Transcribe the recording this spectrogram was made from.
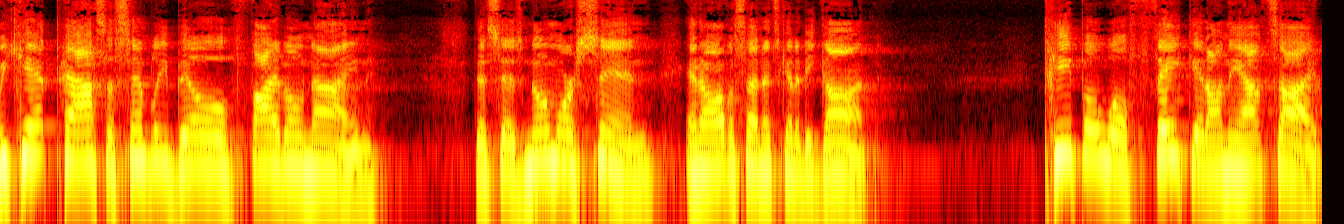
We can't pass Assembly Bill 509 that says no more sin and all of a sudden it's going to be gone. People will fake it on the outside.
